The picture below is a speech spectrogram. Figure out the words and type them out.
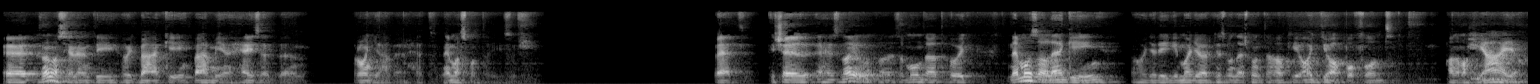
Ez nem azt jelenti, hogy bárki bármilyen helyzetben rongyá verhet. Nem azt mondta Jézus. Mert, és ehhez nagyon ott van ez a mondat, hogy nem az a legény, ahogy a régi magyar közmondás mondta, aki adja a pofont, hanem aki állja.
